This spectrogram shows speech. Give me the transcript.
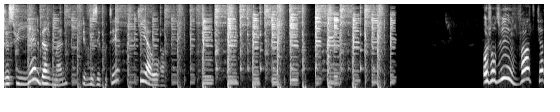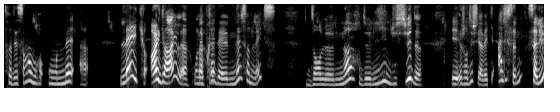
Je suis Yael Bergman et vous écoutez Kia Ora. Aujourd'hui, 24 décembre, on est à Lake Argyle. On est près des Nelson Lakes, dans le nord de l'île du Sud. Et aujourd'hui, je suis avec Alison. Salut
